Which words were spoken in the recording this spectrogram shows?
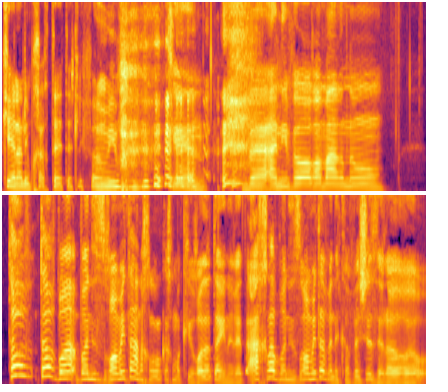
כן, אני מחרטטת לפעמים. כן. ואני ואור אמרנו, טוב, טוב, בוא, בוא נזרום איתה, אנחנו לא כל כך מכירות אותה, היא נראית אחלה, בוא נזרום איתה ונקווה שזה לא,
